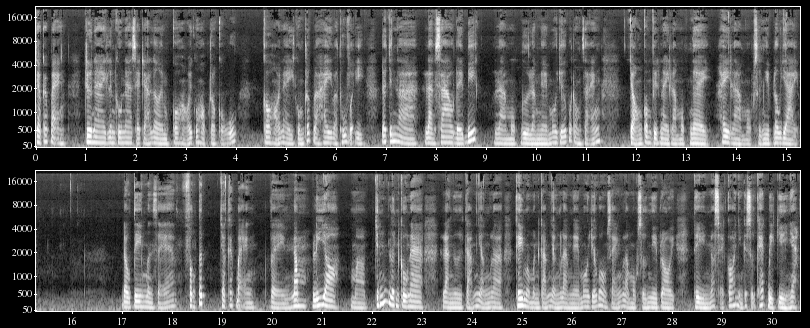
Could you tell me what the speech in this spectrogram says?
Chào các bạn, trưa nay Linh Kuna sẽ trả lời một câu hỏi của học trò cũ. Câu hỏi này cũng rất là hay và thú vị. Đó chính là làm sao để biết là một người làm nghề môi giới bất động sản chọn công việc này là một nghề hay là một sự nghiệp lâu dài. Đầu tiên mình sẽ phân tích cho các bạn về năm lý do mà chính Linh Cô Na là người cảm nhận là khi mà mình cảm nhận làm nghề môi giới bất động sản là một sự nghiệp rồi thì nó sẽ có những cái sự khác biệt gì nha.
